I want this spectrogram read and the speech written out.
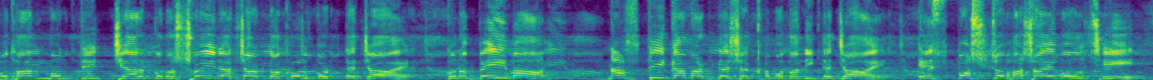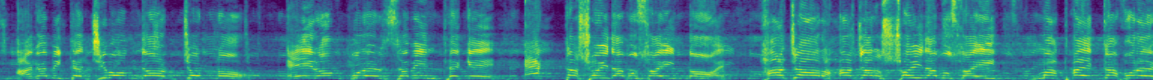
প্রধানমন্ত্রীর চেয়ার কোনো স্বৈরাচার দখল করতে চায়, কোনো বেইমান নাস্তিক আমার দেশে ক্ষমতা নিতে চায়, স্পষ্ট ভাষায় বলছি, আগামীতে জীবন দেওয়ার জন্য এই রংপুরের জমিন থেকে একটা শহীদ আবু সাইদ নয়, হাজার হাজার শহীদ আবু সাইদ মাথায় কাপড়ের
